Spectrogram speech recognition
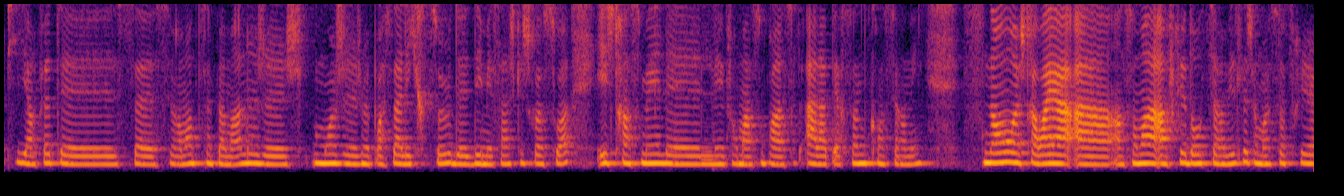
puis en fait, euh, c'est vraiment tout simplement, là, je, moi, je, me procède à l'écriture de, des messages que je reçois et je transmets l'information par la suite à la personne concernée. Sinon, je travaille en ce moment à offrir d'autres services. J'aimerais s'offrir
